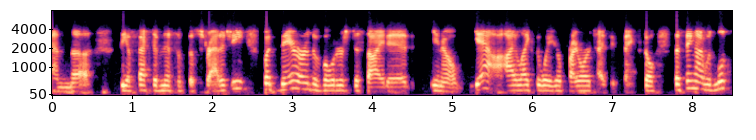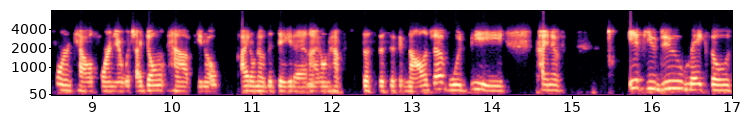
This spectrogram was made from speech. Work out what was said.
and the the effectiveness of the strategy but there the voters decided you know yeah i like the way you're prioritizing things so the thing i would look for in california which i don't have you know i don't know the data and i don't have the specific knowledge of would be kind of if you do make those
